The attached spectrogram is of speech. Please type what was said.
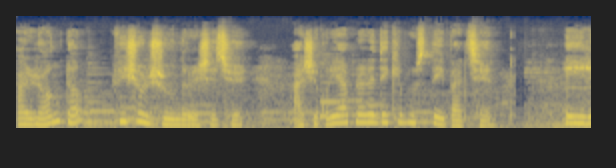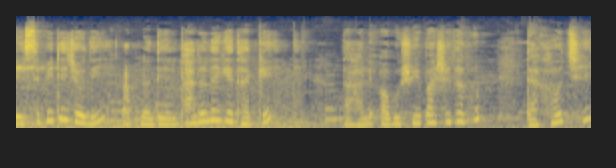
আর রঙটাও ভীষণ সুন্দর এসেছে। আশা করি আপনারা দেখে বুঝতেই পারছেন। এই রেসিপিটি যদি আপনাদের ভালো লেগে থাকে, তাহলে অবশ্যই পাশে থাকুন। দেখা হচ্ছে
